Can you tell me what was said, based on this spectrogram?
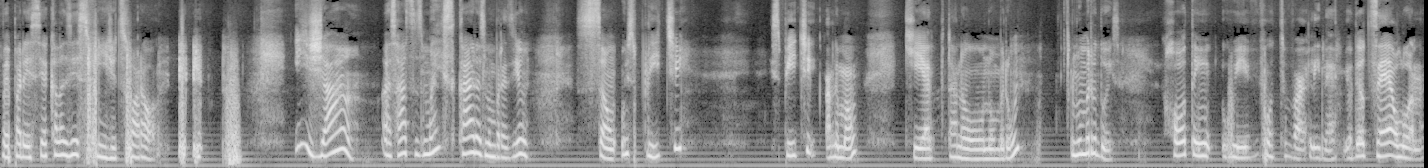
vai parecer aquelas esfinges dos faraó. e já as raças mais caras no Brasil são o Split, Spitz alemão, que é, tá no número 1. Um. Número 2, Rotten Rottweiler, né? Meu Deus do céu, Luana.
